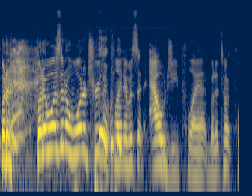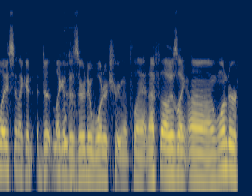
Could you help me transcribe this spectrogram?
But it, but it wasn't a water treatment plant. It was an algae plant. But it took place in like a like a deserted water treatment plant. And I felt I was like, uh, I wonder,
